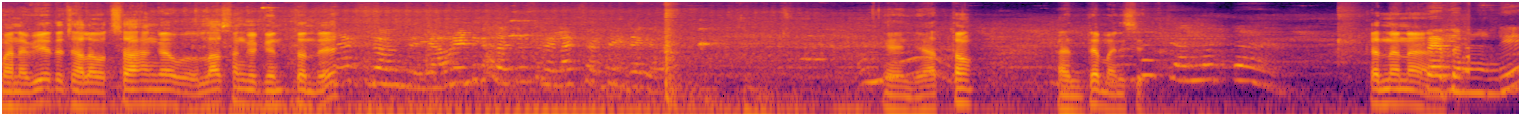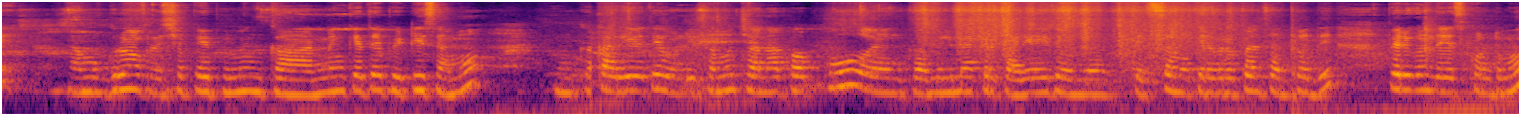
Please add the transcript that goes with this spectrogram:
మా నవి అయితే చాలా ఉత్సాహంగా ఉల్లాసంగా గెంతుతుంది. కదా. ఏం చేస్తాం? అంతే మనిషి. అయిపోయానండి నా ముగ్గురం ఫ్రెష్ అప్ అయిపోయాము ఇంకా అన్నంకైతే పెట్టేసాము. ఇంకా కర్రీ అయితే వండేసాము. శనగపప్పు ఇంకా మిల్ మేకర్ కర్రీ అయితే వండాము తెచ్చాము. ఒక ఇరవై రూపాయలు సరిపోద్ది. పెరుగుని వేసుకుంటాము.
